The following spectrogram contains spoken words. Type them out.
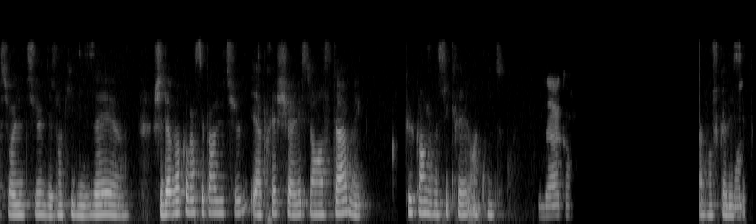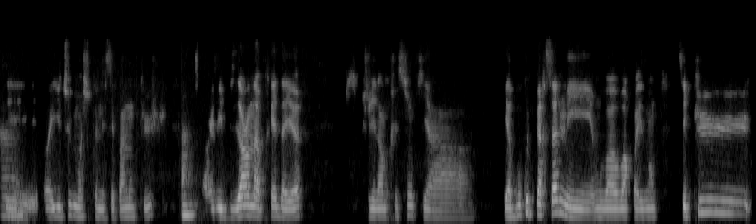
sur YouTube des gens qui lisaient. J'ai d'abord commencé par YouTube et après je suis allée sur Insta, mais que quand je me suis créé un compte. D'accord. Avant, je connaissais pas. YouTube, moi, je connaissais pas non plus. Ah. Ça arrivait bien après d'ailleurs j'ai l'impression qu'il y a, il y a beaucoup de personnes, mais on va avoir, par exemple, c'est plus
